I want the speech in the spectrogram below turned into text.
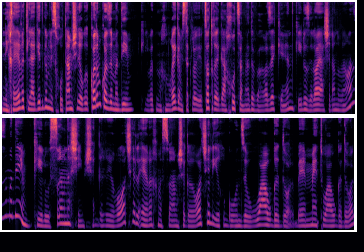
אני חייבת להגיד גם לזכותם שלי, קודם כל זה מדהים, כאילו אנחנו רגע מסתכלות, יוצאות רגע החוצה מהדבר הזה, כן, כאילו זה לא היה שלנו, ואמרנו, זה מדהים, כאילו 20 נשים, שגרירות של ערך מסוים, שגרירות של ארגון, זה וואו גדול, באמת וואו גדול.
